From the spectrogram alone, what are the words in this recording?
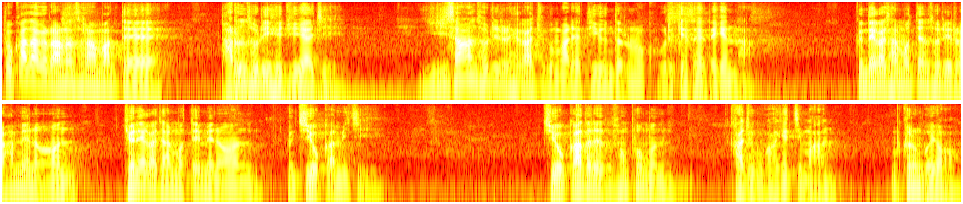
또 까닭을 아는 사람한테 바른 소리 해줘야지. 이상한 소리를 해가지고 말이야 뒤 흔들어 놓고 그렇게 해서야 되겠나? 그 내가 잘못된 소리를 하면은 견해가 잘못되면은 그건 지옥감이지. 지옥 가더라도 성품은 가지고 가겠지만 뭐 그런 거요.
